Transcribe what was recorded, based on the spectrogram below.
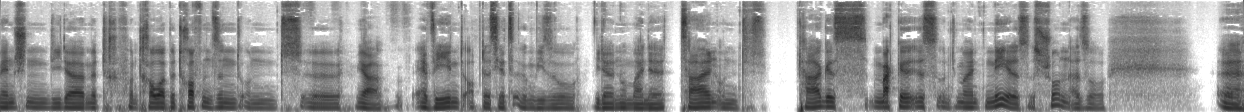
Menschen, die da mit von Trauer betroffen sind und äh, ja, erwähnt, ob das jetzt irgendwie so wieder nur meine Zahlen und Tagesmacke ist und die meinten, nee, das ist schon, also äh,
